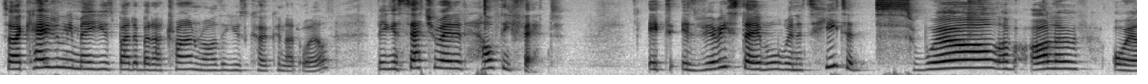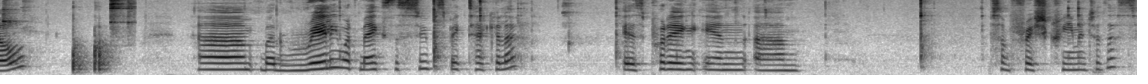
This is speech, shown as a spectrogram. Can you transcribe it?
So I occasionally may use butter, but I try and rather use coconut oil. Being a saturated healthy fat, it is very stable when it's heated. Swirl of olive oil. Um, but really what makes the soup spectacular is putting in um, some fresh cream into this.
